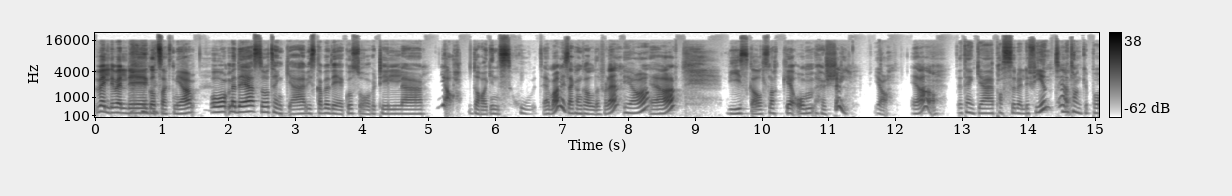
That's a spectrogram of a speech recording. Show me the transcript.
Veldig, veldig godt sagt, Mia. Og med det så tenker jeg vi skal bevege oss over til eh, ja, dagens hovedtema, hvis jeg kan kalle det for det. Ja. Ja. Vi skal snakke om hørsel. ja. Ja. Det tenker jeg passer veldig fint Ja. med tanke på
